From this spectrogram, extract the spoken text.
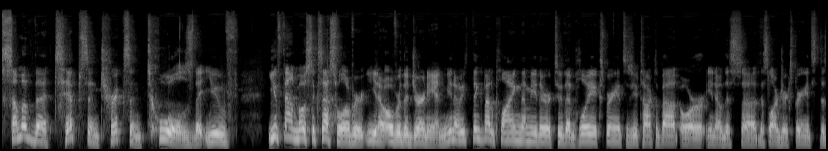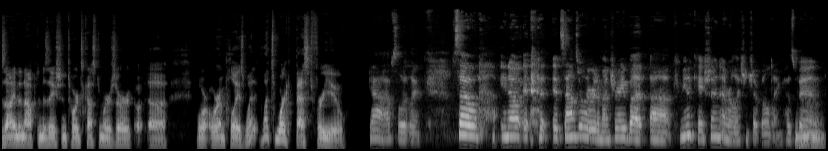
some of the tips and tricks and tools that you've you've found most successful over you know over the journey. And you know you think about applying them either to the employee experiences you talked about or you know this uh, this larger experience design and optimization towards customers or uh, or, or employees. What what's worked best for you? Yeah absolutely. So you know it, it sounds really rudimentary but uh, communication and relationship building has been mm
